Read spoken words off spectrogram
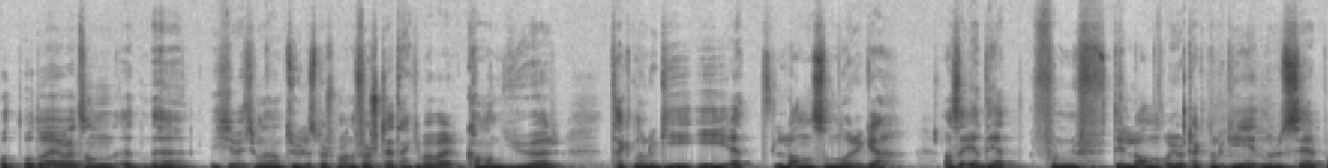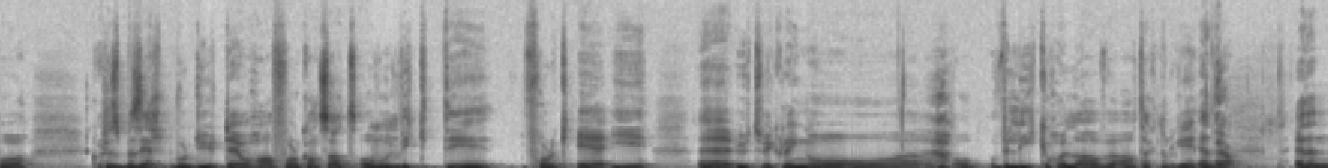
Og, og da er jo et sånn et, eh, Ikke vet om det er naturlig spørsmål, men det første jeg tenker på er Kan man gjøre teknologi i et land som Norge? Altså Er det et fornuftig land å gjøre teknologi når du ser på kanskje spesielt hvor dyrt det er å ha folk ansatt, og hvor viktig folk er i eh, utvikling og, og, og, vedlikehold av, av teknologi? Er, det- Ja. er det en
